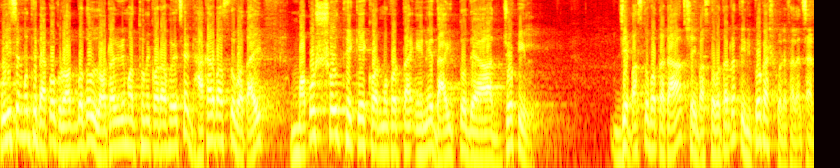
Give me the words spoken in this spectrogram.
পুলিশের মধ্যে ব্যাপক রদবদল লটারির মাধ্যমে করা হয়েছে। ঢাকার বাস্তবতায় মফস্বল থেকে কর্মকর্তা এনে দায়িত্ব দেওয়া জটিল। যে বাস্তবতাটা, সেই বাস্তবতাটা তিনি প্রকাশ করে ফেলেছেন।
